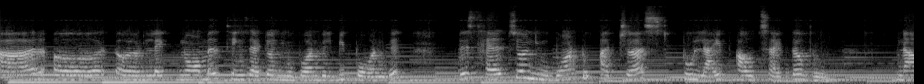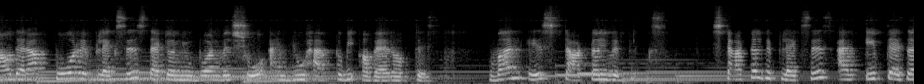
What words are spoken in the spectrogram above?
are uh, uh, like normal things that your newborn will be born with. This helps your newborn to adjust to life outside the womb. Now, there are four reflexes that your newborn will show, and you have to be aware of this. One is startle reflex startle reflexes as if there's a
